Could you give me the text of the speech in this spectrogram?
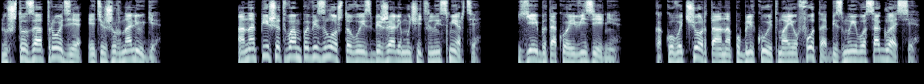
Ну что за отродье эти журналюги? Она пишет, вам повезло, что вы избежали мучительной смерти. Ей бы такое везение. Какого черта она публикует мое фото без моего согласия?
